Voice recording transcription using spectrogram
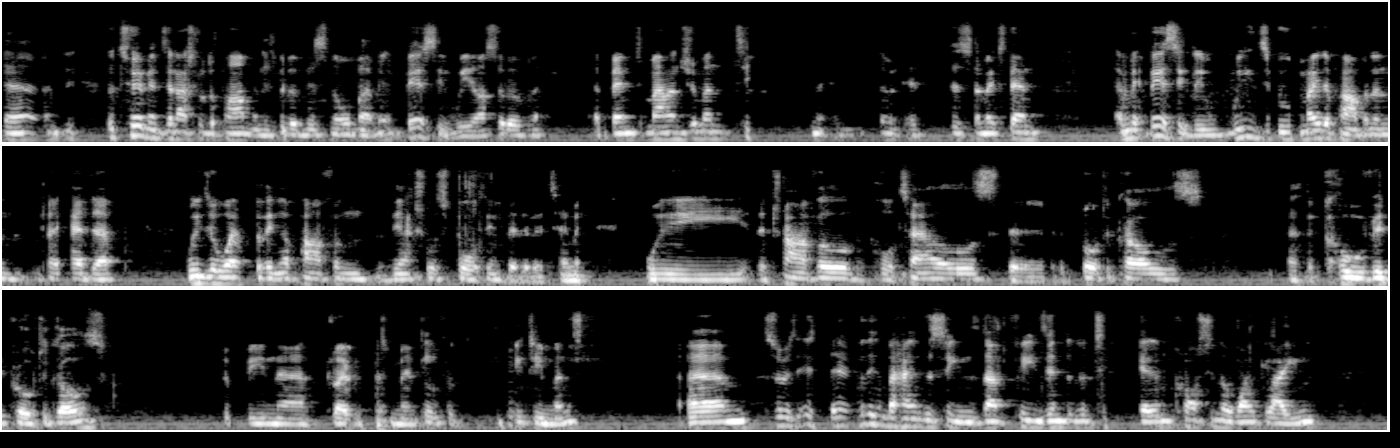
the term international department is a bit of a misnomer. I mean, basically, we are sort of event management team to some extent. I mean, basically, we do my department and I head up we do everything apart from the actual sporting bit of it. I mean, we the travel, the hotels, the, the protocols, uh, the COVID protocols have been uh, driving us mental for 18 months. Um, so it's, it's, everything behind the scenes that feeds into the ticket and crossing the white line,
